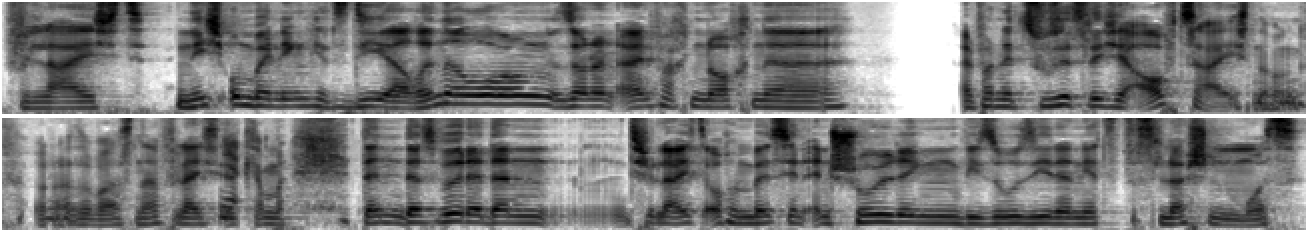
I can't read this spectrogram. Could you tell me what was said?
vielleicht nicht unbedingt jetzt die Erinnerung, sondern einfach noch eine einfach eine zusätzliche Aufzeichnung oder sowas, ne? Vielleicht Ja. kann man, denn das würde dann vielleicht auch ein bisschen entschuldigen, wieso sie dann jetzt das löschen muss.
